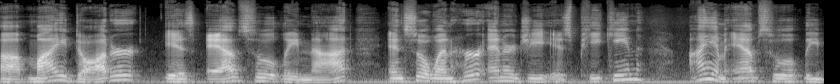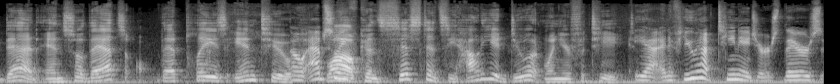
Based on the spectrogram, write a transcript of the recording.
Uh, my daughter is absolutely not. And so when her energy is peaking, I am absolutely dead. And so that's that plays into oh, absolutely. wow consistency. How do you do it when you're fatigued? Yeah, and if you have teenagers, there's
